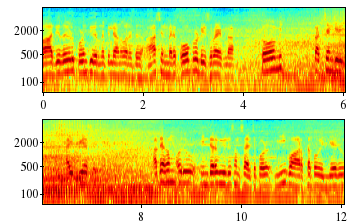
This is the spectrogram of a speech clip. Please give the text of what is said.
ബാധ്യതകൾ ഇപ്പോഴും തീർന്നിട്ടില്ല എന്ന് പറഞ്ഞിട്ട് ആ സിനിമയുടെ കോ പ്രൊഡ്യൂസറായിട്ടുള്ള Tomin Thachankary I P S അദ്ദേഹം ഒരു ഇന്റർവ്യൂവിൽ സംസാരിച്ചപ്പോൾ ഈ വാർത്ത ഇപ്പോൾ വലിയൊരു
